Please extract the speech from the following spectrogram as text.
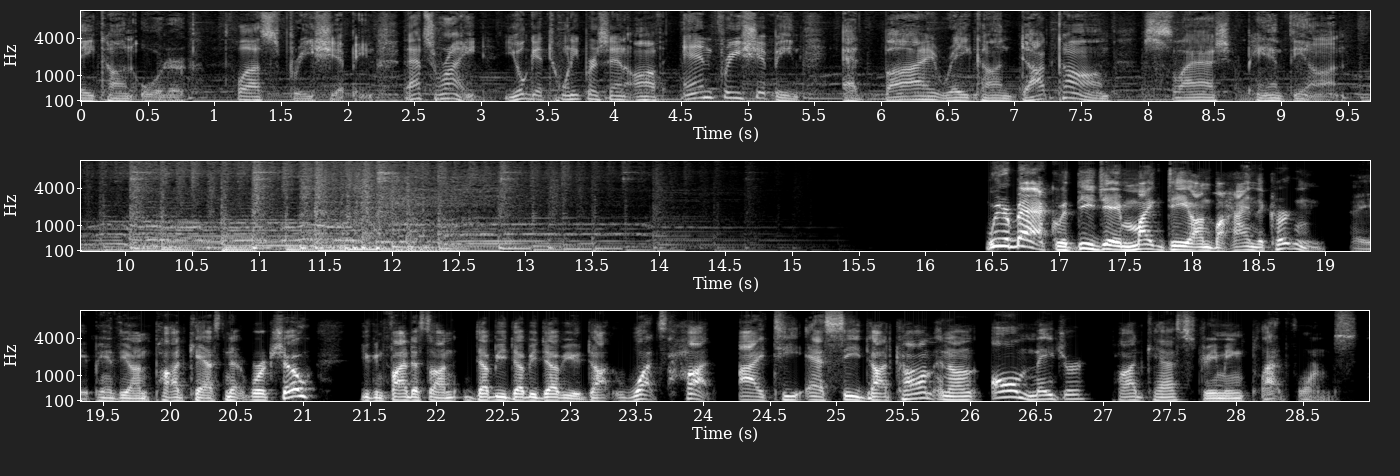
order plus free shipping. That's right, you'll get 20% off and free shipping at buyraycon.com slash pantheon. We are back with DJ Mike D on Behind the Curtain, a Pantheon Podcast Network show. You can find us on www.what'shotitsc.com and on all major podcast streaming platforms.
